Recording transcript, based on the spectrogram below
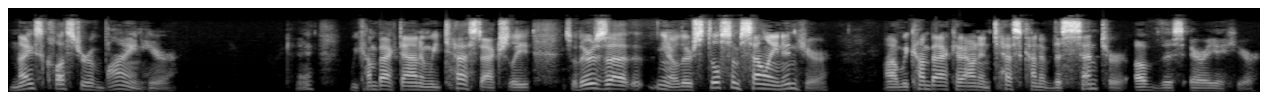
nice cluster of buying here. Okay, we come back down and we test actually. So there's a, you know, there's still some selling in here. Uh, we come back down and test kind of the center of this area here,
